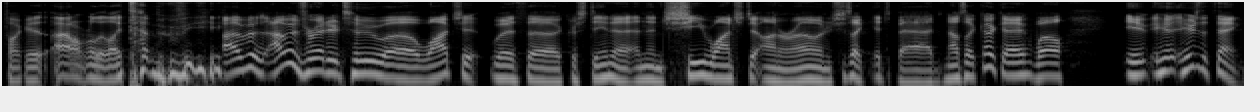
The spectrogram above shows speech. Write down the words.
fuck it. I don't really like that movie. I was I was ready to uh, watch it with uh, Christina, and then she watched it on her own. And she's like, "It's bad," and I was like, "Okay, well, here- here's the thing:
